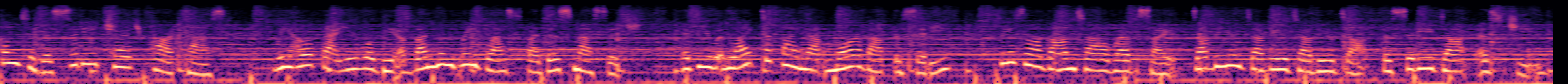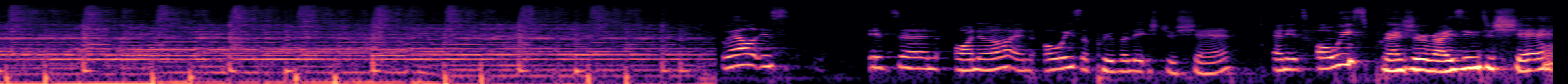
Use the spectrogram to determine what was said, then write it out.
Welcome to the City Church Podcast. We hope that you will be abundantly blessed by this message. If you would like to find out more about the city, please log on to our website, www.thecity.sg. Well, it's, it's an honor and always a privilege to share. And it's always pressurizing to share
